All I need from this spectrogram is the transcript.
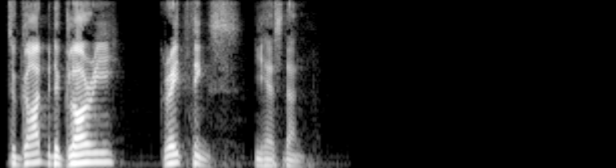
To God be the glory, great things He has done.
